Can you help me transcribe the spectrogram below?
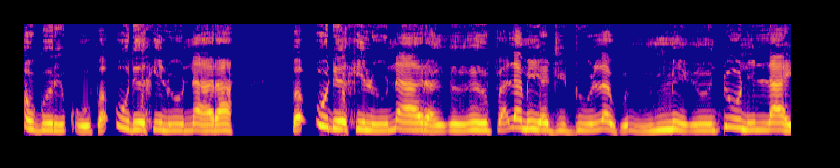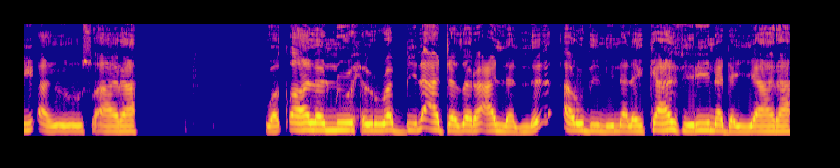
أغرقوا فأدخلوا نارا فأدخلوا نارا فلم يجدوا لهم من دون الله أنصارا. وقال نوح رب لا تزر على الأرض من الكافرين ديارا.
